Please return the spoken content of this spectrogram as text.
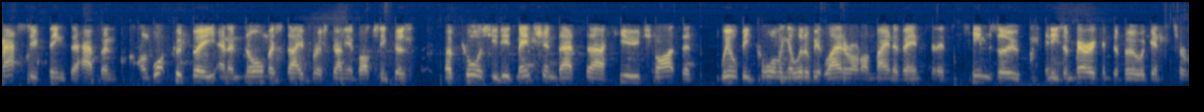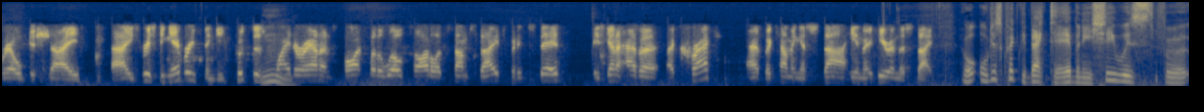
massive thing to happen on what could be an enormous day for Australian boxing because, of course, you did mention that uh, huge fight that we'll be calling a little bit later on on main events, and it's Tim Tszyu in his American debut against Terrell Gausha. Uh, he's risking everything. He could just mm. wait around and fight for the world title at some stage, but instead he's going to have a, a crack at becoming a star here in the, here in the States. Well, well, just quickly back to Ebony. She was, for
